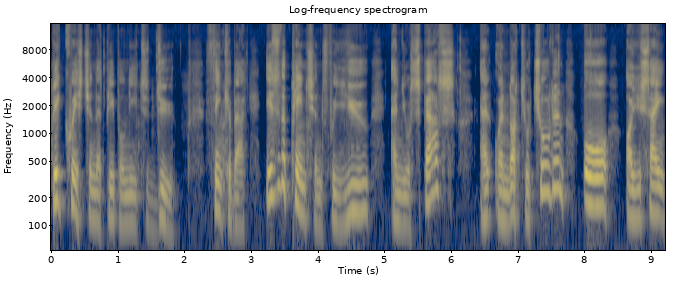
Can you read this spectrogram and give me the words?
big question that people need to do, think about, is the pension for you and your spouse and, or not your children, or are you saying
